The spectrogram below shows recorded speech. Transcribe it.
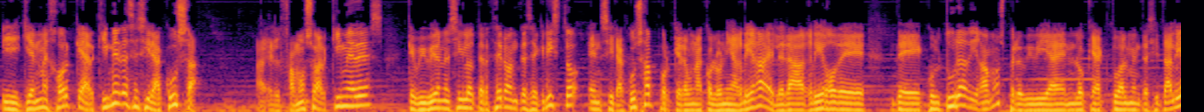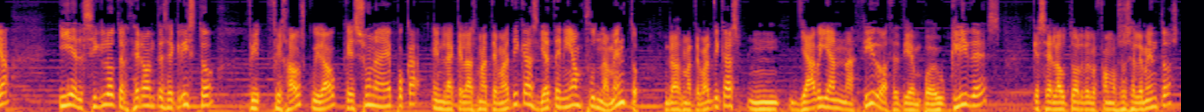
¿Y quién mejor que Arquímedes de Siracusa? El famoso Arquímedes, que vivió en el siglo III Cristo en Siracusa, porque era una colonia griega, él era griego de, de cultura, digamos, pero vivía en lo que actualmente es Italia. Y el siglo III fi- fijaos, cuidado, que es una época en la que las matemáticas ya tenían fundamento. Las matemáticas mm, ya habían nacido hace tiempo. Euclides, que es el autor de los famosos elementos,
